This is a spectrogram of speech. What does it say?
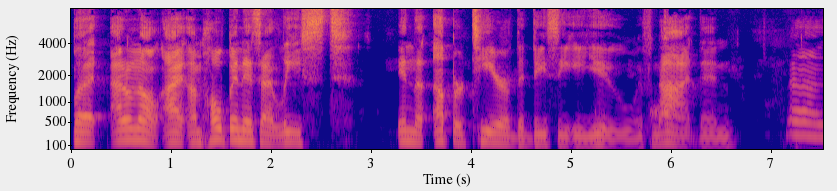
But I don't know. I, I'm hoping it's at least in the upper tier of the DCEU. If not, then uh,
